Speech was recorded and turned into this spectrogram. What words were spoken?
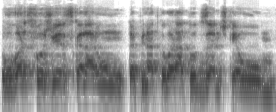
Agora, se fores ver, se calhar, um campeonato que agora há todos os anos, que é o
